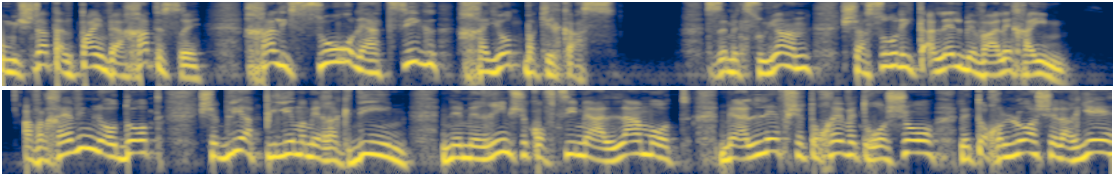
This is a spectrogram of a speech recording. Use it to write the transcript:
ומשנת 2011 חל איסור להציג חיות בקרקס. זה מצוין שאסור להתעלל בבעלי חיים, אבל חייבים להודות שבלי הפילים המרקדים, נמרים שקופצים מהלמות, מאלף שתוכב את ראשו לתוך לוע של אריה,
